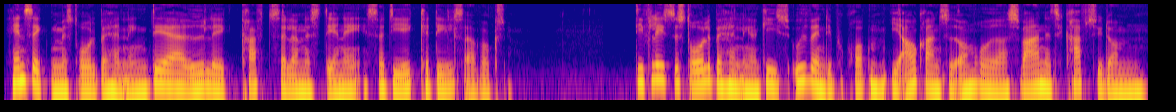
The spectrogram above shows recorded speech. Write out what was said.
Hensigten med strålebehandlingen, det er at ødelægge kraftcellernes DNA, så de ikke kan dele sig og vokse. De fleste strålebehandlinger gives udvendigt på kroppen i afgrænsede områder svarende til kræftsygdommen,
